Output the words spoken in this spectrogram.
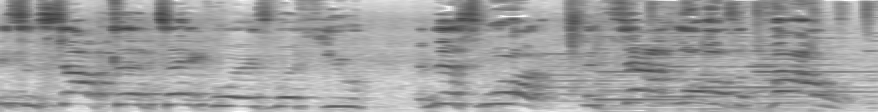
done. Ace's top 10 takeaways with you. And this one, the 10 laws of power.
